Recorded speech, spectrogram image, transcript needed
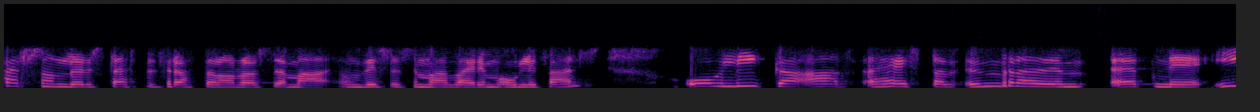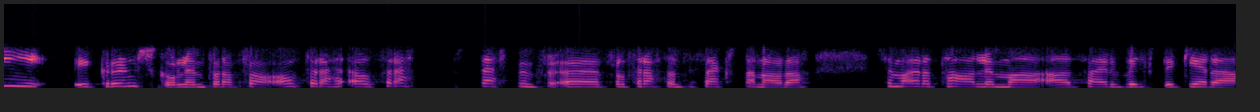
persónleiri steppi 13 ára sem að hún vissi sem að væri með OnlyFans og líka að heist af umræðum efni í, í grunnskólinn frá, á, á steppum frá 13 til 16 ára sem væri að tala um að, að þær vildi gera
